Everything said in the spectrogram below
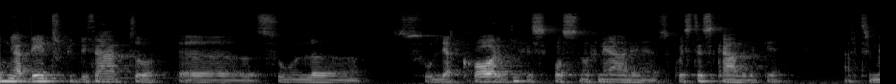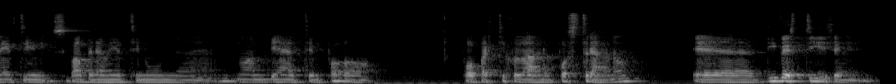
Non mi addentro più di tanto eh, sul, sugli accordi che si possono creare su queste scale perché altrimenti si va veramente in un, in un ambiente un po', un po', particolare, un po' strano. Eh, divertitevi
